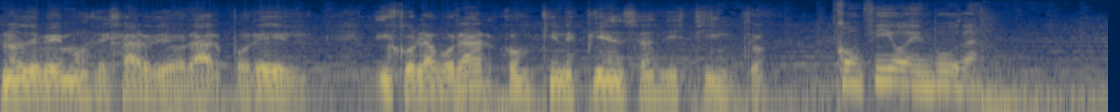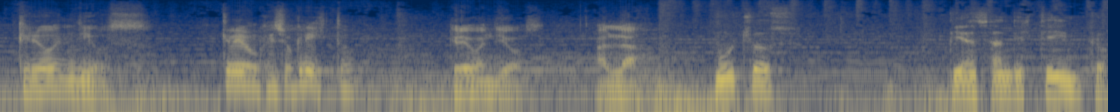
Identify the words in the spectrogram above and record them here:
No debemos dejar de orar por él y colaborar con quienes piensan distinto. Confío en Buda. Creo en Dios. Creo en Jesucristo. Creo en Dios, Allah. Muchos piensan distinto.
